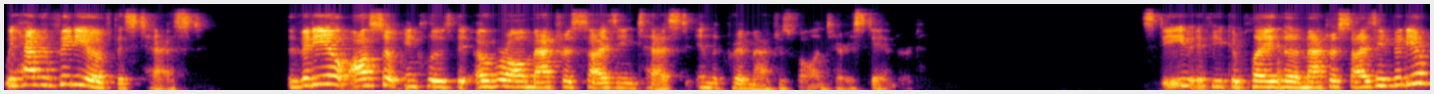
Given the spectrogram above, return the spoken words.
We have a video of this test. The video also includes the overall mattress sizing test in the crib mattress voluntary standard. Steve, if you could play the mattress sizing video.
